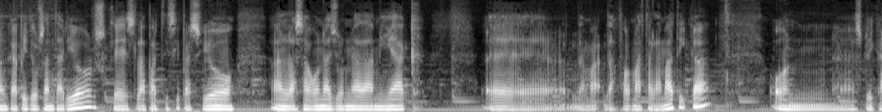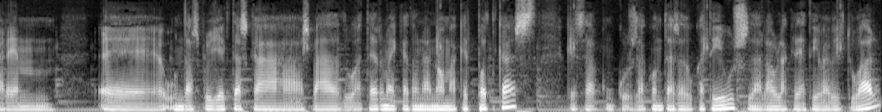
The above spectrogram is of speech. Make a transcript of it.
en capítols anteriors, que és la participació en la segona jornada MIAC eh, de, de forma telemàtica, on explicarem eh, un dels projectes que es va dur a terme i que dona nom a aquest podcast, que és el concurs de contes educatius de l'Aula Creativa Virtual,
